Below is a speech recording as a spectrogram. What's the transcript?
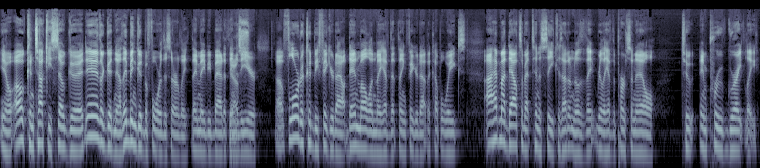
you know oh Kentucky's so good, eh they're good now. They've been good before this early. They may be bad at the end of the year. Uh, Florida could be figured out. Dan Mullen may have that thing figured out in a couple weeks. I have my doubts about Tennessee because I don't know that they really have the personnel to improve greatly.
